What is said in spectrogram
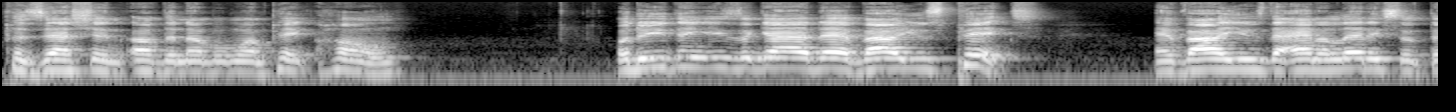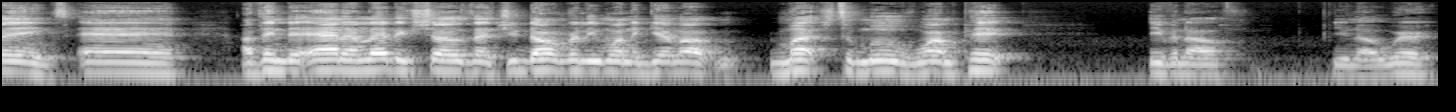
possession of the number one pick home? Or do you think he's a guy that values picks and values the analytics of things? And I think the analytics shows that you don't really want to give up much to move one pick, even though, you know, we're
